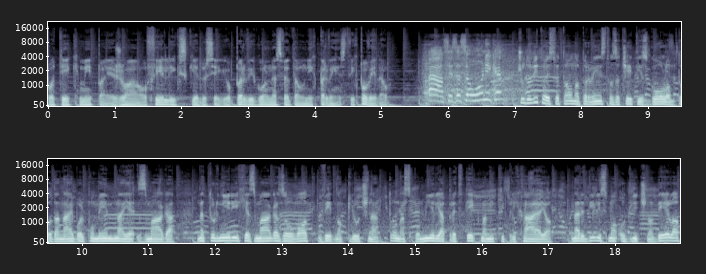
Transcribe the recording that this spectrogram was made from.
po tekmi pa je Joao Felix, ki je dosegel prvi gol na svetovnih prvenstvih, povedal. Ah, sensação única. Čudovito je svetovno prvenstvo začeti z golom, to da najbolj pomembna je zmaga. Na turnirjih je zmaga za uvod vedno ključna. To nas pomirja pred tekmami, ki prihajajo. Naredili smo odlično delo,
